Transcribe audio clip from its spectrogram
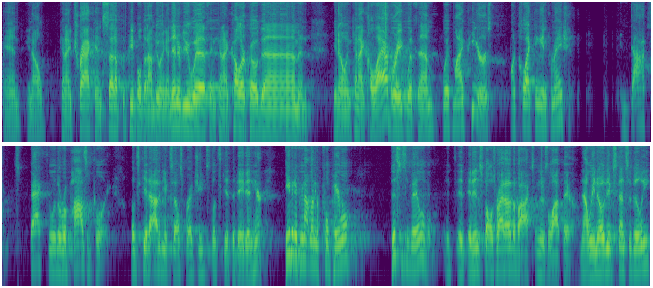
and you know, can I track and set up the people that I'm doing an interview with, and can I color code them, and you know, and can I collaborate with them, with my peers, on collecting information in documents, back to the repository. Let's get out of the Excel spreadsheets. Let's get the data in here. Even if you're not running full payroll, This is available. It, it, it, installs right out of the box, and there's a lot there. Now, we know the extensibility.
